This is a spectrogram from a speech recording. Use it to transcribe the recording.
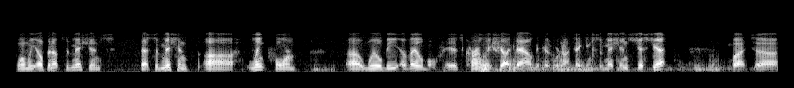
When we open up submissions, that submission uh, link form uh, will be available. It's currently shut down because we're not taking submissions just yet, but uh,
